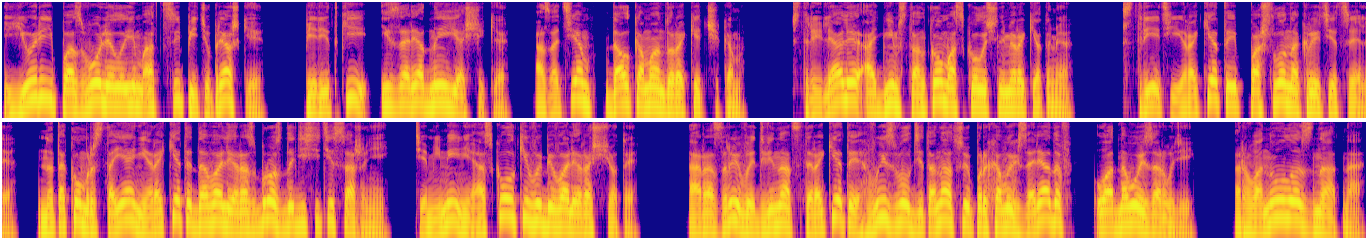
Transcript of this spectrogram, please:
Юрий позволил им отцепить упряжки, передки и зарядные ящики, а затем дал команду ракетчикам. Стреляли одним станком осколочными ракетами. С третьей ракеты пошло накрытие цели. На таком расстоянии ракеты давали разброс до 10 саженей. Тем не менее, осколки выбивали расчеты. А разрывы 12-й ракеты вызвал детонацию пороховых зарядов у одного из орудий. Рвануло знатно.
